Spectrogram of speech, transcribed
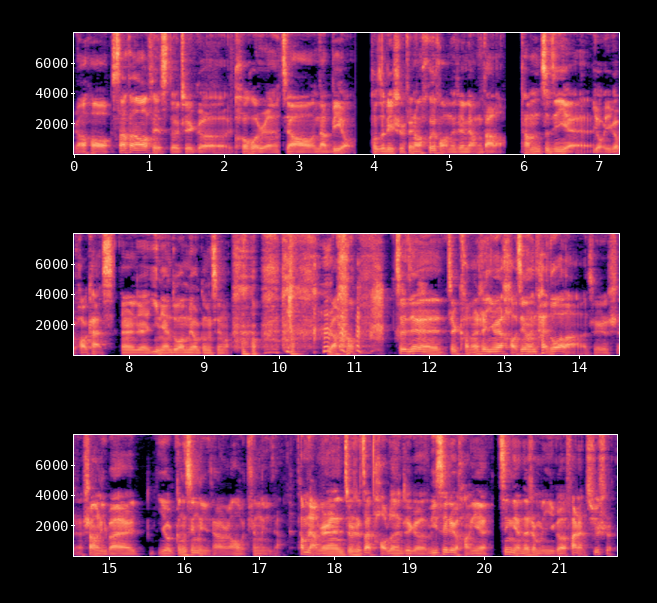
然后 safan Office 的这个合伙人叫 Nabil，投资历史非常辉煌的这两个大佬。他们自己也有一个 podcast，但是这一年多没有更新了。然后最近这可能是因为好新闻太多了，这个是上个礼拜又更新了一下，然后我听了一下，他们两个人就是在讨论这个 VC 这个行业今年的这么一个发展趋势。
